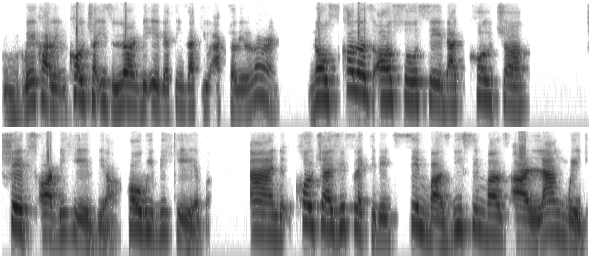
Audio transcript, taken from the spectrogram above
we call it? Culture is learned behavior, things that you actually learn. Now, scholars also say that culture shapes our behavior, how we behave. And culture is reflected in symbols. These symbols are language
